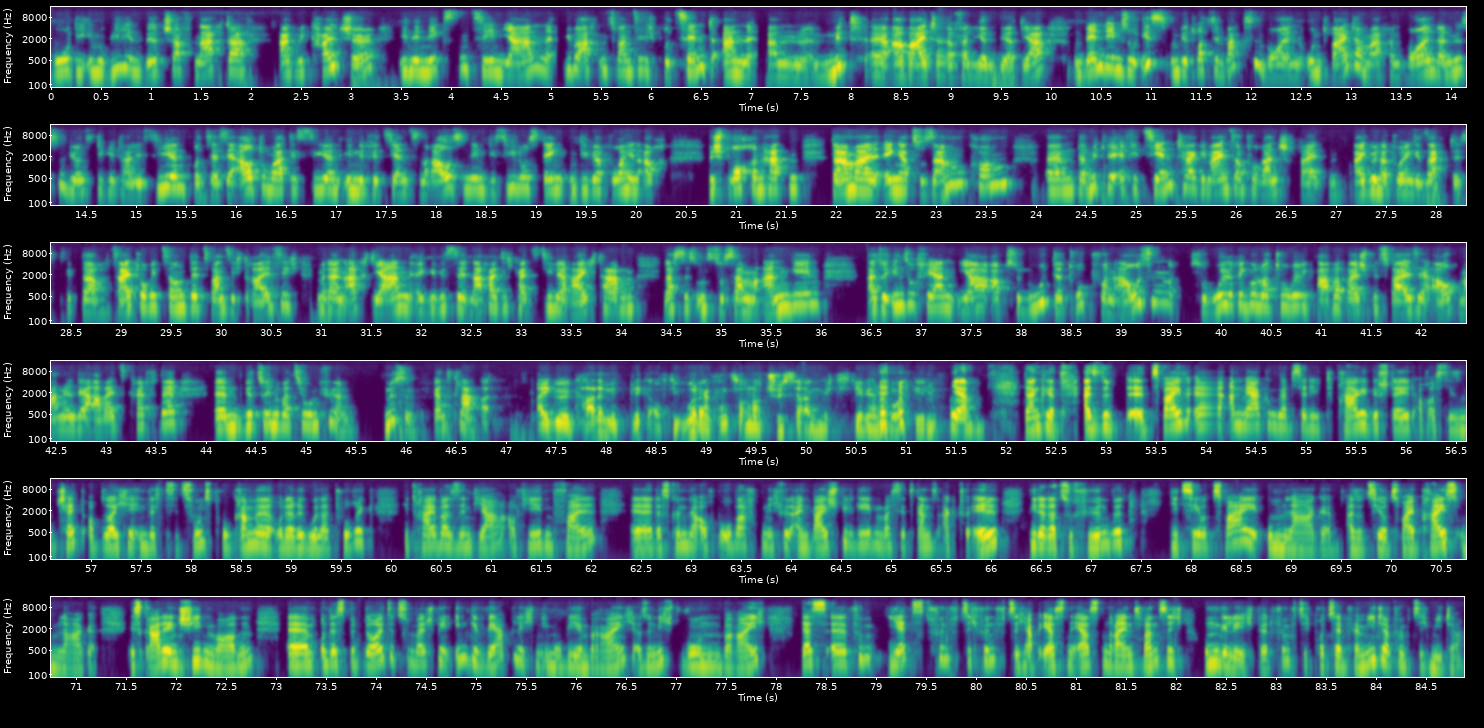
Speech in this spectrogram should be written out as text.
wo die Immobilienwirtschaft nach der Agriculture in den nächsten zehn Jahren über 28 Prozent an, an Mitarbeiter verlieren wird. Ja? Und wenn dem so ist und wir trotzdem wachsen wollen und weitermachen wollen, dann müssen wir uns digitalisieren, Prozesse automatisieren, Ineffizienzen rausnehmen, die Silos denken, die wir vorhin auch besprochen hatten, da mal enger zusammenkommen, ähm, damit wir effizienter gemeinsam voranschreiten. Eigül hat vorhin gesagt, es gibt da Zeithorizonte 2030, wenn wir da in acht Jahren äh, gewisse Nachhaltigkeitsziele erreicht haben, lasst es uns zusammen angehen. Also insofern ja, absolut. Der Druck von außen, sowohl Regulatorik, aber beispielsweise auch mangelnde Arbeitskräfte, ähm, wird zu Innovationen führen. Müssen, ganz klar. Eigül, gerade mit Blick auf die Uhr, dann kannst du auch noch Tschüss sagen, möchte ich dir gerne Wort geben. ja, danke. Also äh, zwei äh, Anmerkungen. Du hattest ja die Frage gestellt, auch aus diesem Chat, ob solche Investitionsprogramme oder Regulatorik die Treiber sind. Ja, auf jeden Fall. Äh, das können wir auch beobachten. Ich will ein Beispiel geben, was jetzt ganz aktuell wieder dazu führen wird. Die CO2-Umlage, also CO2-Preisumlage, ist gerade entschieden worden. Ähm, und das bedeutet zum Beispiel im gewerblichen Immobilienbereich, also nicht Wohn Wohnbereich, dass äh, jetzt 50-50 ab 1.1.23 umgelegt wird. 50 Prozent Vermieter, 50 Mieter.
